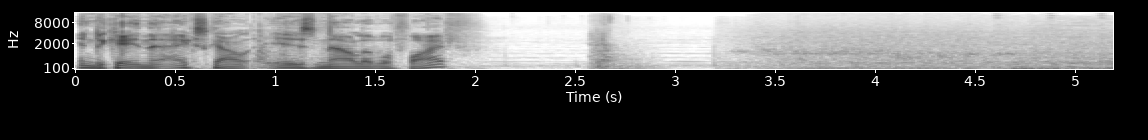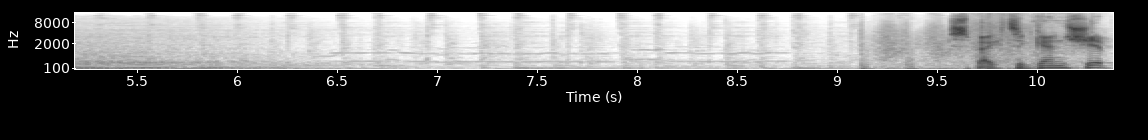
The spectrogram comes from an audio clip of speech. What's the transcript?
Indicating that Excal is now level 5. Spectre gunship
